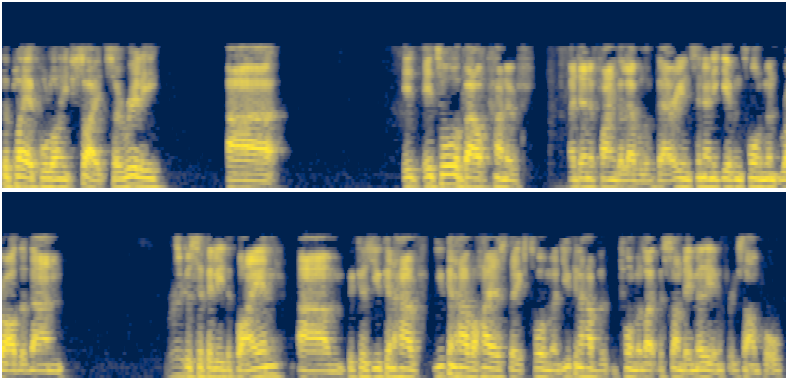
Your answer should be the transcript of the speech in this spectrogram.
the player pool on each site so really uh it, it's all about kind of identifying the level of variance in any given tournament rather than specifically the buy-in. Um, because you can have you can have a higher stakes tournament. You can have a tournament like the Sunday Million, for example,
